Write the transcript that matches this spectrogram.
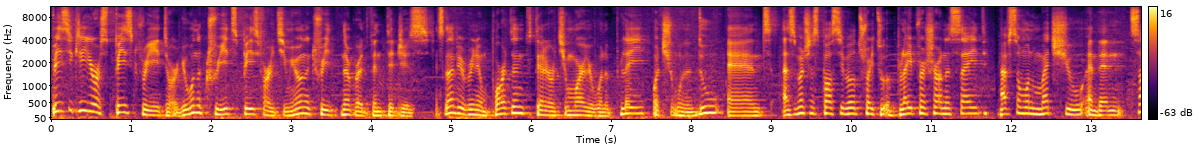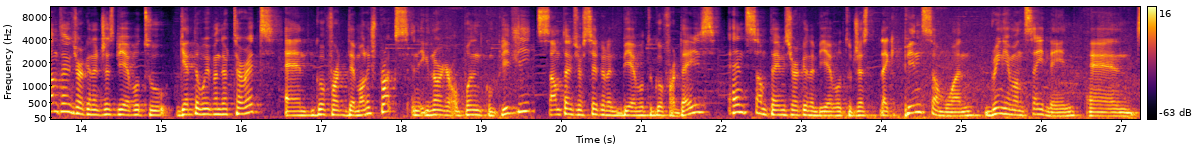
basically you're a space creator. You want to create space for your team. You want to create number advantages. It's gonna be really important to tell your team where you want to play, what you want to do, and as much as possible, try to apply pressure on the side, have someone match you, and then sometimes you're gonna just be able to get the wave under turret and go for demolish procs and ignore your opponent completely. Sometimes you're still gonna be able to go for days, and sometimes you're gonna be able to just like pin someone, bring him on side lane and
